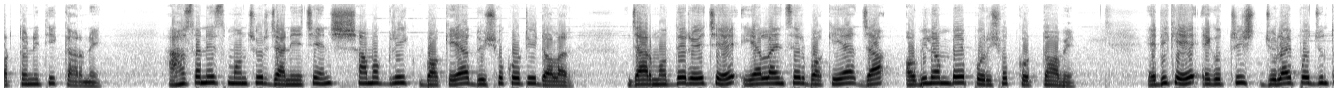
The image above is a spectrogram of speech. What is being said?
অর্থনৈতিক কারণে। আহসানিস মনসুর জানিয়েছেন, সামগ্রিক বকেয়া দুশো কোটি ডলার, যার মধ্যে রয়েছে এয়ারলাইন্সের বকেয়া যা অবিলম্বে পরিশোধ করতে হবে। এদিকে একত্রিশ জুলাই পর্যন্ত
